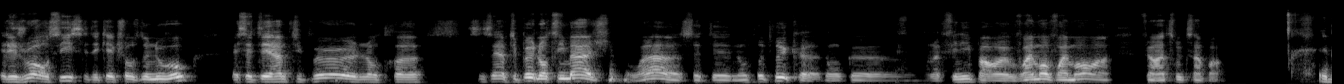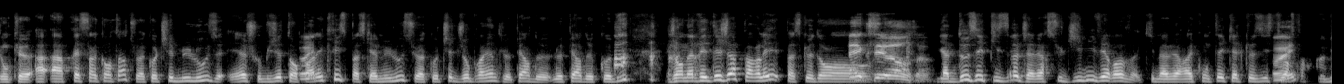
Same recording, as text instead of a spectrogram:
Et les joueurs aussi, c'était quelque chose de nouveau. Et c'était un petit peu notre, c'est un petit peu notre image. Voilà, c'était notre truc. Donc, euh, on a fini par euh, vraiment, vraiment faire un truc sympa. Et donc, euh, après Saint-Quentin, tu as coaché Mulhouse. Et là, je suis obligé de t'en parler, Chris, parce qu'à Mulhouse, tu as coaché Joe Bryant, le père de, le père de Kobe. J'en avais déjà parlé parce que dans. Excellent, ça. Il y a deux épisodes, j'avais reçu Jimmy Verov qui m'avait raconté quelques histoires sur Kobe.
